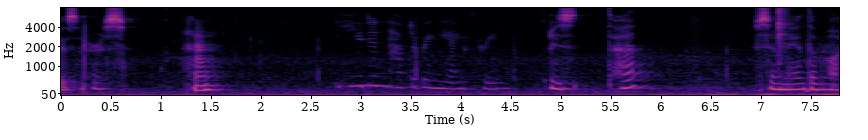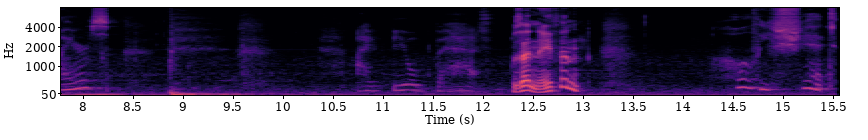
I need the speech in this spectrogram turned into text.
visitors. Huh? You didn't have to bring me ice cream. Is that Samantha Myers? I feel bad. Was that Nathan? Holy shit.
